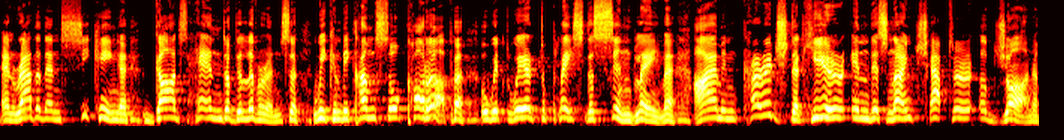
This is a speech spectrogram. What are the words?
And rather than seeking God's hand of deliverance, we can become so caught up with where to place the sin blame. I am encouraged that here in this ninth chapter of John,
